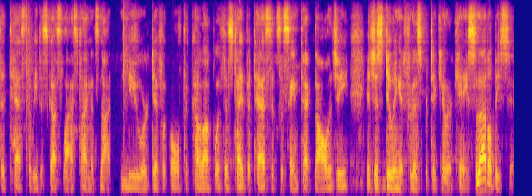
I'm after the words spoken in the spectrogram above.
the test that we discussed last time, it's not new or difficult to come up with this type of test. It's the same technology. It's just doing it for this particular case. So that'll be soon.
